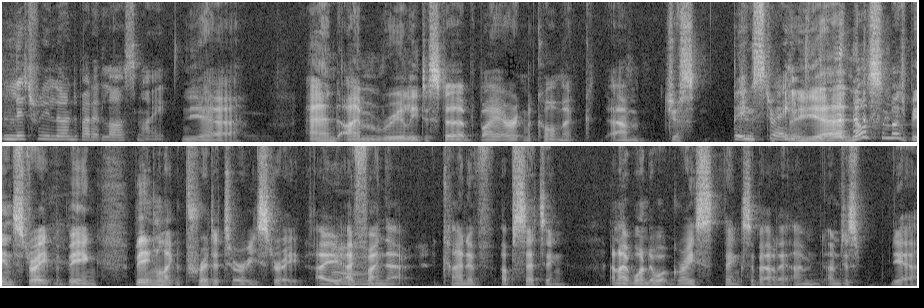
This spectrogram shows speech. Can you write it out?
Literally learned about it last night. Yeah. And I'm really disturbed by Eric McCormack um just Being just- straight. yeah, not so much being straight, but being being like predatory straight. I. I find that kind of upsetting. And I wonder what Grace thinks about it. I'm I'm just yeah.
